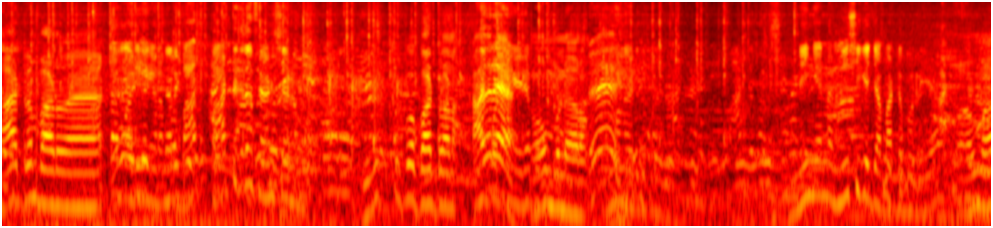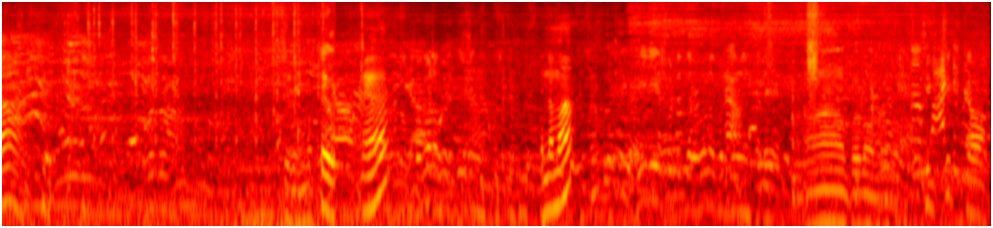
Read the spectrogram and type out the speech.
பாட்டும் பாடுவேன். பாட்டுக்கு தான் ஃபேன்ஸ் வேணும். இதுக்கு இப்போ பாட்டு வேணாம். நோம்பு நேரம். நீங்க என்ன மியூசிக் பாட்டு போடுறீங்க? ஆமா. முட்டை என்னம்மா? ஆ போடுவோம் போடுவோம்.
